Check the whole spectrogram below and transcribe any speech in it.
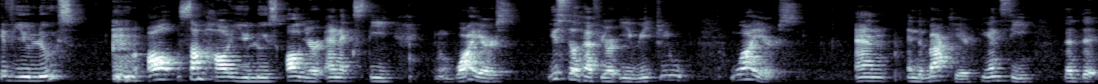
if you lose all somehow you lose all your NXT wires you still have your EV3 wires. And in the back here you can see that the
